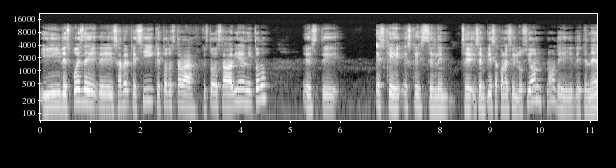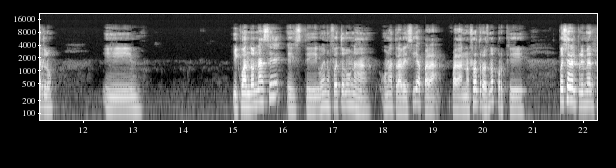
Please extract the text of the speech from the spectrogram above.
Y después de, de, saber que sí, que todo estaba, que todo estaba bien y todo, este, es que, es que se le, se, se empieza con esa ilusión, ¿no? De, de tenerlo. Y y cuando nace, este, bueno, fue toda una, una travesía para, para nosotros, ¿no? Porque, pues era el primer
